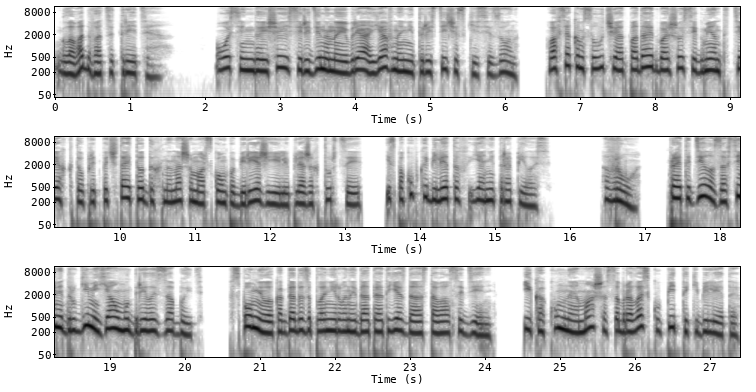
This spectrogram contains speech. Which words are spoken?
Глава 23. Осень, да еще и середина ноября, явно не туристический сезон. Во всяком случае, отпадает большой сегмент тех, кто предпочитает отдых на нашем морском побережье или пляжах Турции, и с покупкой билетов я не торопилась. Вру. Про это дело за всеми другими я умудрилась забыть. Вспомнила, когда до запланированной даты отъезда оставался день. И как умная Маша собралась купить такие билеты,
